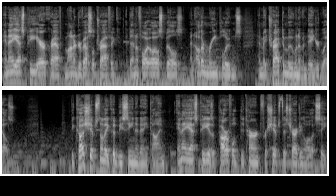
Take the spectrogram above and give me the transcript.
NASP aircraft monitor vessel traffic, identify oil spills, and other marine pollutants, and may track the movement of endangered whales. Because ships know they could be seen at any time, NASP is a powerful deterrent for ships discharging oil at sea.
